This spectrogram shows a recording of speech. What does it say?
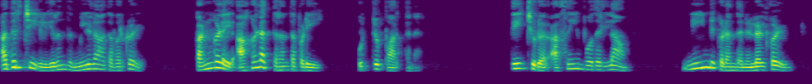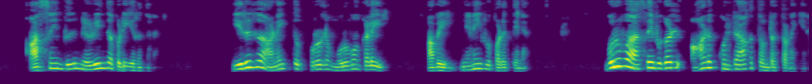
அதிர்ச்சியில் இருந்து மீளாதவர்கள் கண்களை அகலத் திறந்தபடி உற்று பார்த்தனர். தீச்சுடர் அசையும் போதெல்லாம் நீண்டு கிடந்த நிழல்கள் அசைந்து நெழிந்தபடி இருந்தன. இருக அனைத்து புரளும் உருவங்களை அவை நினைவுபடுத்தின. உருவ அசைவுகள் ஆளுக்கொன்றாக தோன்றத் தொடங்கின.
